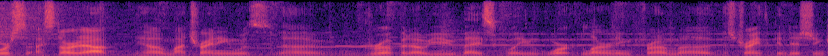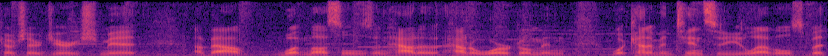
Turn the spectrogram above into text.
course, I started out, you know, my training was, uh, grew up at OU basically, work, learning from uh, the strength conditioning coach there, Jerry Schmidt, about what muscles and how to how to work them and what kind of intensity levels. But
